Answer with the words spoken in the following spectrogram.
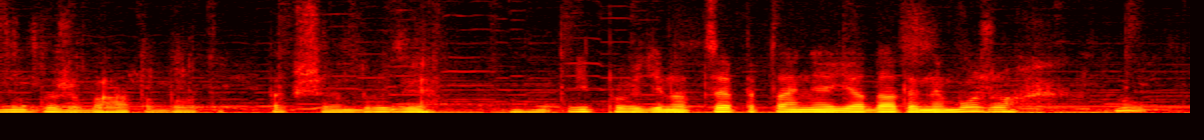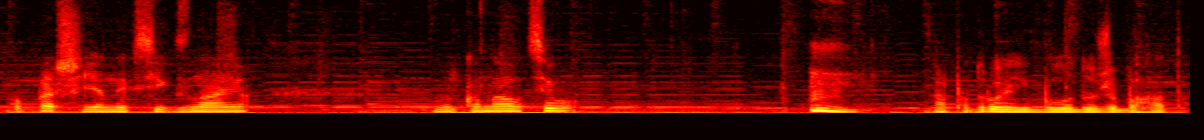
ну, дуже багато було тут. Так що, друзі, відповіді на це питання я дати не можу. Ну, по-перше, я не всіх знаю виконавців. А по-друге, їх було дуже багато.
